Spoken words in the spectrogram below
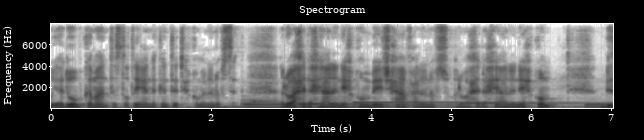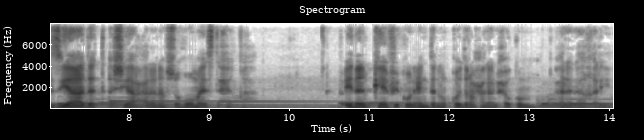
ويا دوب كمان تستطيع إنك أنت تحكم على نفسك. الواحد أحيانا يحكم بإجحاف على نفسه الواحد أحيانا يحكم بزيادة أشياء على نفسه هو ما يستحقها. فإذا كيف يكون عندنا القدرة على الحكم على الآخرين؟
